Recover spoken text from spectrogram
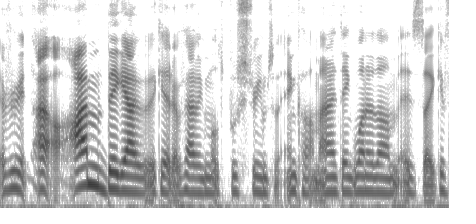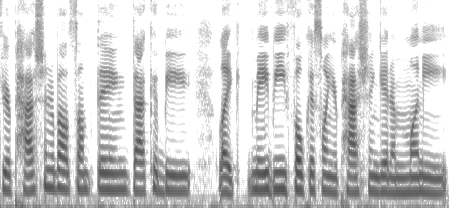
every I, I'm a big advocate of having multiple streams of income, and I think one of them is like if you're passionate about something, that could be like maybe focus on your passion, getting money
